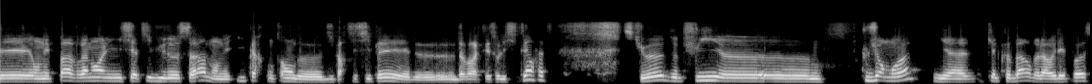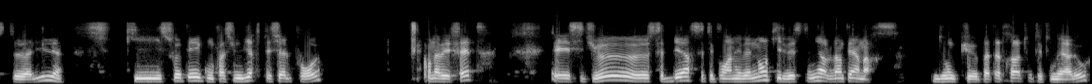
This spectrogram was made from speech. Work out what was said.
On n'est pas vraiment à l'initiative du de mais on est hyper content d'y participer et d'avoir été sollicité en fait. Si tu veux, depuis euh, plusieurs mois, il y a quelques bars de la rue des Postes à Lille qui souhaitaient qu'on fasse une bière spéciale pour eux qu'on avait faite et si tu veux, euh, cette bière, c'était pour un événement qui devait se tenir le 21 mars. Donc, euh, patatras, tout est tombé à l'eau.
